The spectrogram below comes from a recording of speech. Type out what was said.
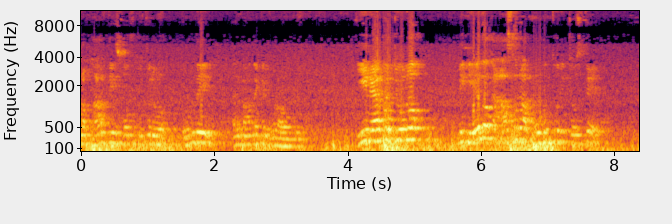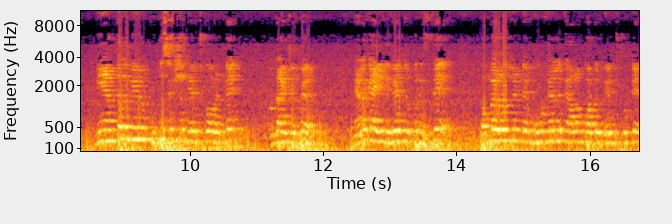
మన భారతీయ సంస్కృతిలో ఉంది అది మన దగ్గర కూడా ఉంది. ఈ నేపథ్యంలో మీకు ఏదో ఒక ఆసరా ప్రభుత్వం నుంచి వస్తే మీ అంతటా మీరు కుట్టు శిక్షణ నేర్చుకోవాలంటే ఇందాక చెప్పారు నెలకు ఐదు వేలు చొప్పున ఇస్తే తొంభై రోజులు అంటే మూడు నెలల కాలం పాటు నేర్చుకుంటే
